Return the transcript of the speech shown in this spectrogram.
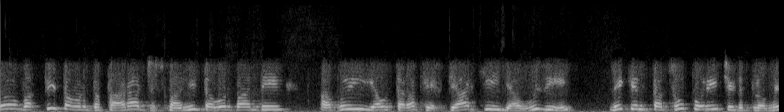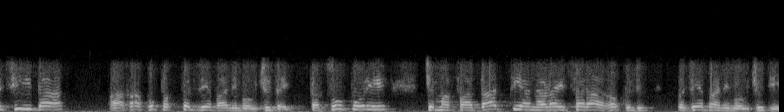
تو وقتی تور د پارا جسمانی تور باندې هغه یو طرف اختیار کی یا وزي لیکن تر څو پوري چې ډیپلوماسي دا هغه خو په خپل ځای باندې موجود دی تر څو پوري چې مفادات دی نړۍ سره هغه خو په ځای باندې موجود دي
